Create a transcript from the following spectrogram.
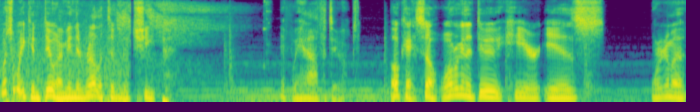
Which we can do. I mean, they're relatively cheap. If we have to. Okay, so what we're going to do here is we're going to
